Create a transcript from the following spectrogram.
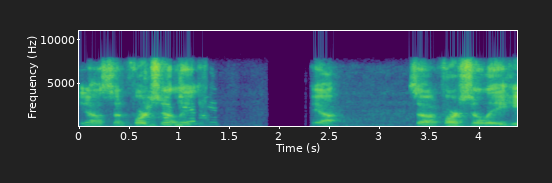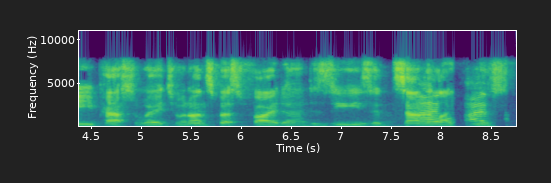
you know, so unfortunately. Yeah. So unfortunately, he passed away to an unspecified uh, disease. It sounded I've, like I've was, I've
